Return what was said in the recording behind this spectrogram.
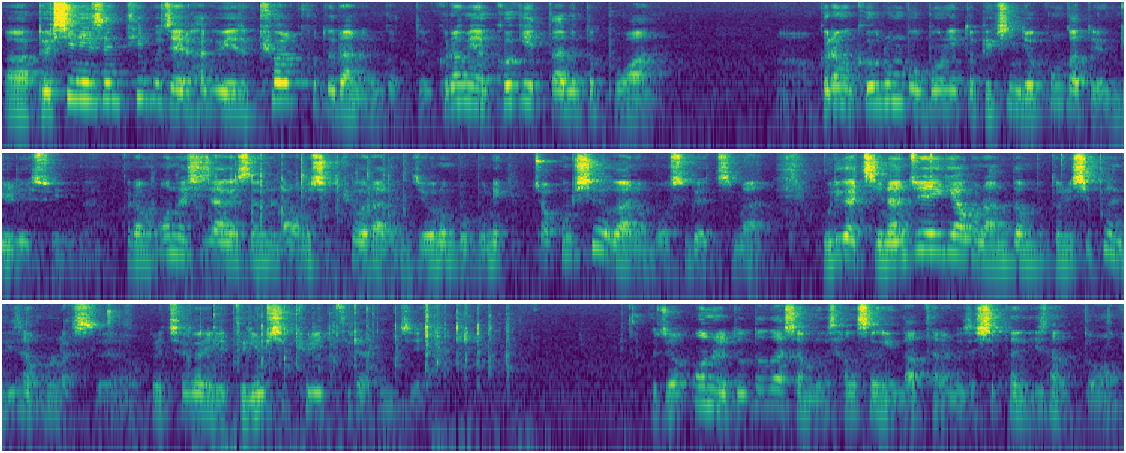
어, 백신 인센티브제를 하기 위해서 QR 코드라는 것들 그러면 거기에 따른 또 보안 어, 그러면 그런 부분이 또 백신 여권과 또 연결될 수 있는 그럼 오늘 시장에서는 나온 CPO라든지 이런 부분이 조금 쉬어가는 모습이었지만 우리가 지난주 얘기하고 난 다음부터는 10% 이상 올랐어요 그리고 최근에 드림 시큐리티라든지 그죠? 오늘도 또다시 한번 상승이 나타나면서 10% 이상 또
